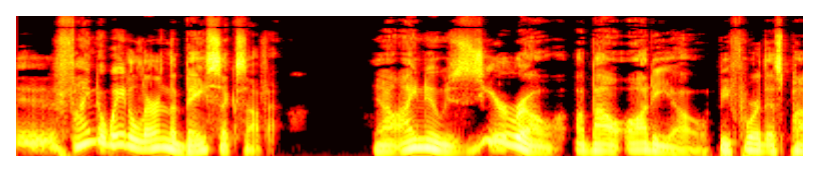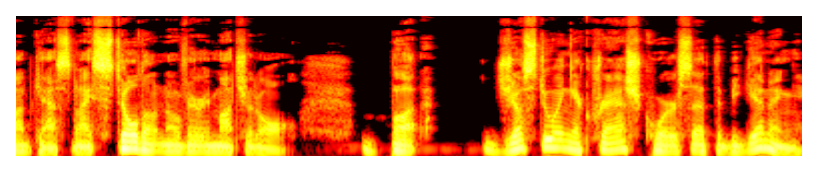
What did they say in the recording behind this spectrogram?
Uh, Find a way to learn the basics of it. You know, I knew zero about audio before this podcast, and I still don't know very much at all. But just doing a crash course at the beginning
